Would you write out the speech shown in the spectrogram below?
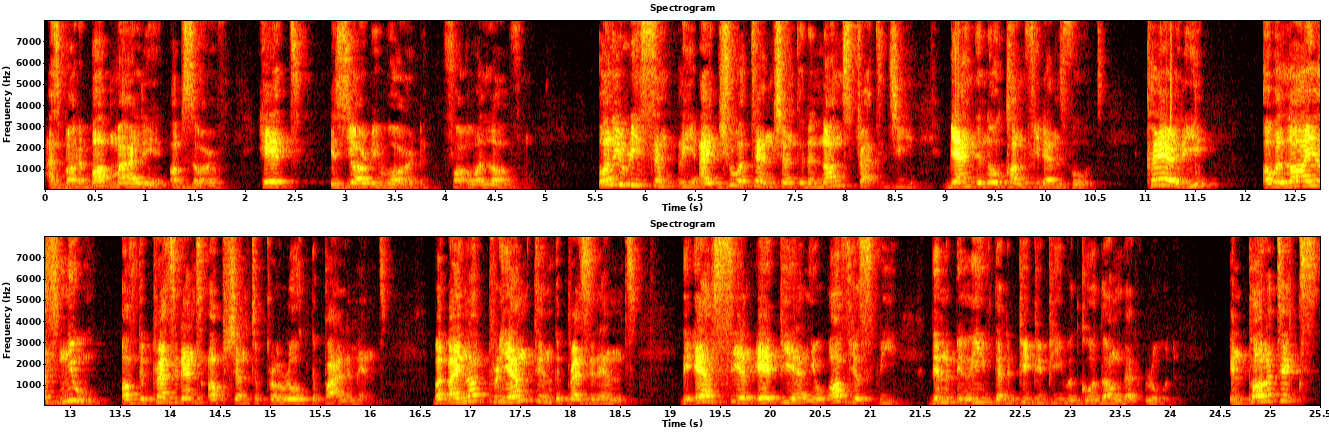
As Brother Bob Marley observed, hate is your reward for our love. Only recently, I drew attention to the non strategy behind the no confidence vote. Clearly, our lawyers knew of the president's option to prorogue the parliament. But by not preempting the president, the AFC and APNU obviously didn't believe that the PPP would go down that road. In politics,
